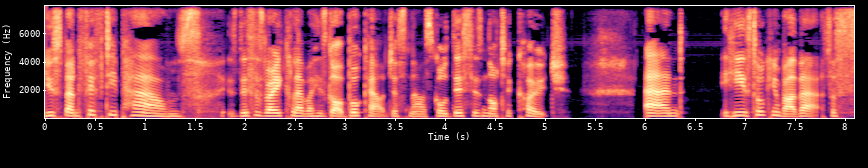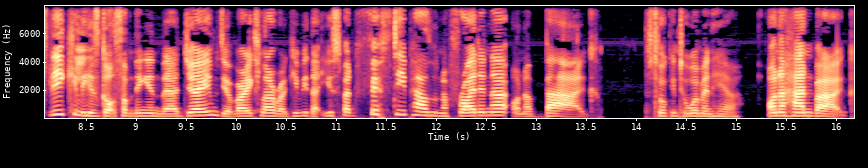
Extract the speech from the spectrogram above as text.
You spend 50 pounds. This is very clever. He's got a book out just now. It's called This Is Not a Coach. And he's talking about that. So sneakily, he's got something in there. James, you're very clever. I'll give you that. You spend 50 pounds on a Friday night on a bag. He's talking to women here on a handbag,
